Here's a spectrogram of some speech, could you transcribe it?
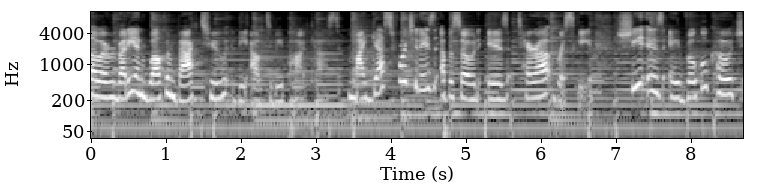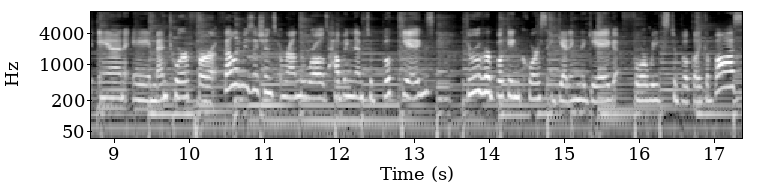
Hello, everybody, and welcome back to the Out to Be podcast. My guest for today's episode is Tara Brueske. She is a vocal coach and a mentor for fellow musicians around the world, helping them to book gigs through her booking course, Getting the Gig, Four Weeks to Book Like a Boss,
